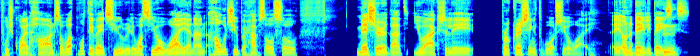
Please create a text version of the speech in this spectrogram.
push quite hard. So what motivates you really? What's your why? And, and how would you perhaps also measure that you are actually progressing towards your why eh, on a daily hmm. basis? Mm.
